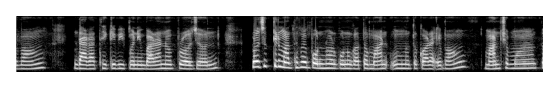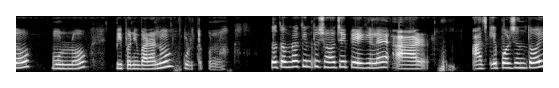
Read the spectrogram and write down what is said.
এবং দ্বারা থেকে বিপণী বাড়ানো প্রয়োজন। প্রযুক্তির মাধ্যমে পণ্যর গুণগত মান উন্নত করা এবং মানসম্মত মূল্য বিপণী বাড়ানো গুরুত্বপূর্ণ। তো তোমরা কিন্তু সহজেই পেয়ে গেলে আর আজ এ পর্যন্তই।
